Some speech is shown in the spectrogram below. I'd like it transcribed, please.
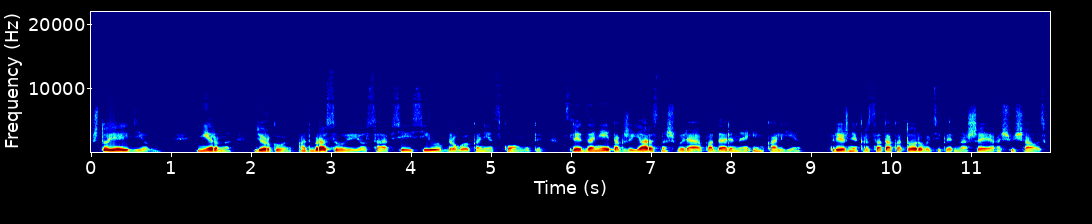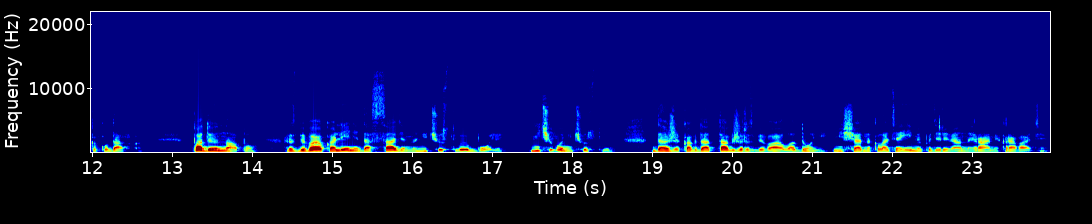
Что я и делаю. Нервно дергаю, отбрасываю ее со всей силы в другой конец комнаты, вслед за ней также яростно швыряю подаренное им колье, прежняя красота которого теперь на шее ощущалась как удавка. Падаю на пол, разбиваю колени до ссадин, но не чувствую боли. Ничего не чувствую даже когда также разбиваю ладони, нещадно колотя ими по деревянной раме кровати.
